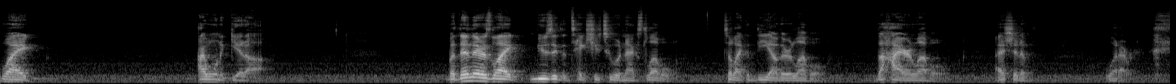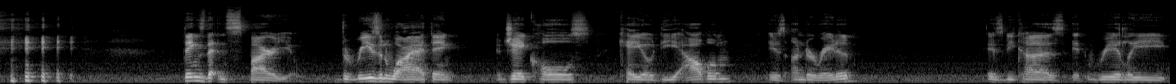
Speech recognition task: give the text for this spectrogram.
like, I want to get up. But then there's like music that takes you to a next level, to like the other level, the higher level. I should have, whatever. Things that inspire you. The reason why I think J. Cole's KOD album is underrated is because it really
